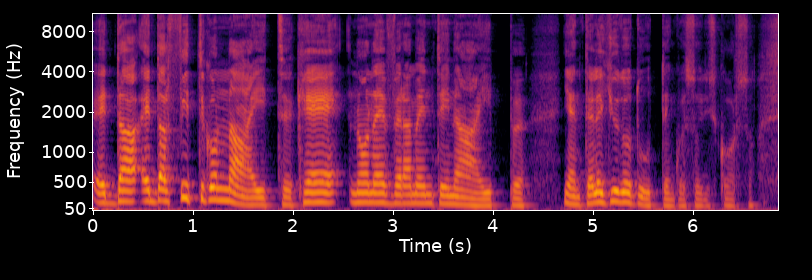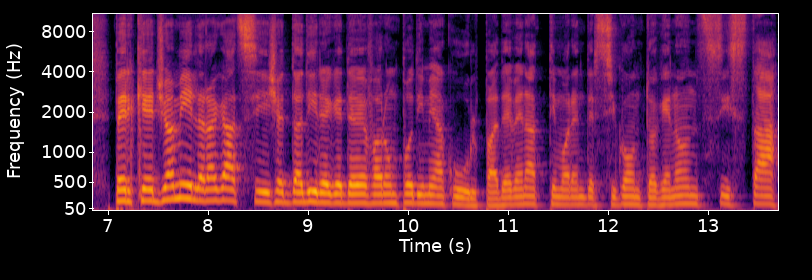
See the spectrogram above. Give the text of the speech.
è, da, è, dal fit con Night che non è veramente in hype. Niente, le chiudo tutte in questo discorso. Perché Jamil, ragazzi, c'è da dire che deve fare un po' di mea culpa. Deve un attimo rendersi conto che non si sta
